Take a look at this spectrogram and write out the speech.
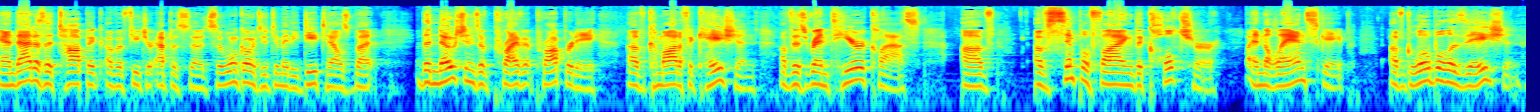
And that is a topic of a future episode. So we won't go into too many details, but the notions of private property, of commodification, of this rentier class, of of simplifying the culture and the landscape, of globalization.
